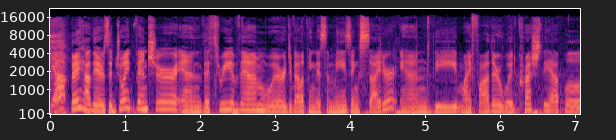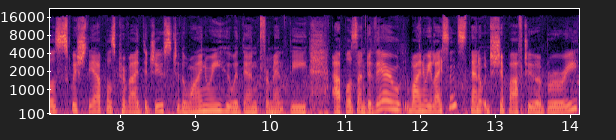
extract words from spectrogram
Yeah. But anyhow, there's a joint venture, and the three of them were developing this amazing cider. And the my father would crush the apples, squish the apples, provide the juice to the winery, who would then ferment the apples under their winery license. Then it would ship off to a brewery,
